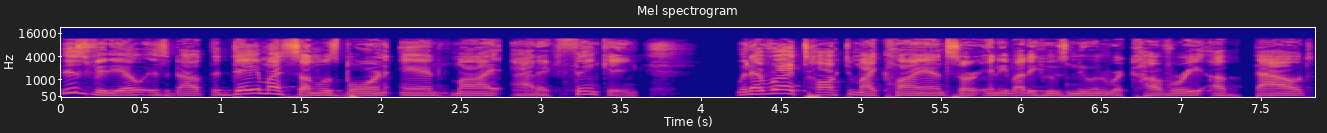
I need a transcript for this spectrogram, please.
This video is about the day my son was born and my addict thinking. Whenever I talk to my clients or anybody who's new in recovery about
